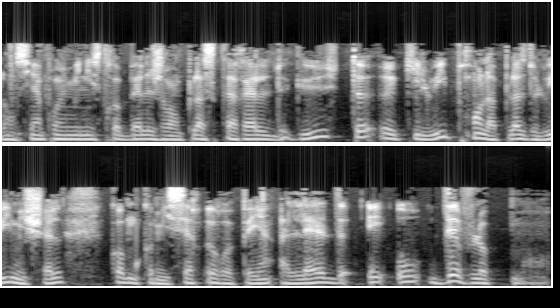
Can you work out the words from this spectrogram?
L'ancien Premier ministre belge remplace Karel de Gucht, euh, qui lui prend la place de Louis Michel comme commissaire européen à l'aide et au développement.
